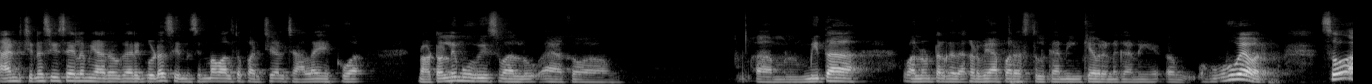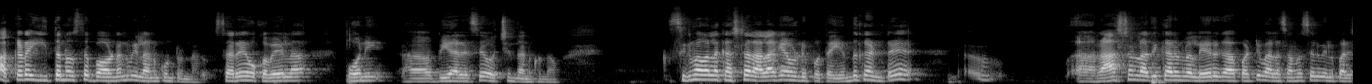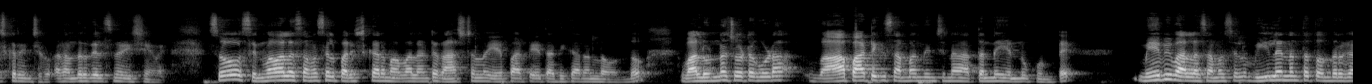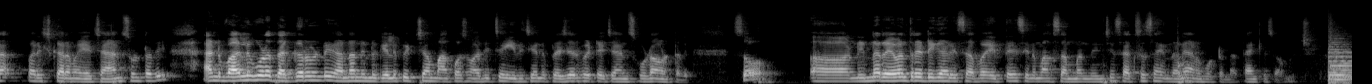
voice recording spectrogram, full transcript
అండ్ చిన్న శ్రీశైలం యాదవ్ గారికి కూడా సినిమా వాళ్ళతో పరిచయాలు చాలా ఎక్కువ. నాట్ ఓన్లీ మూవీస్ వాళ్ళు యొక్క, మిగతా వాళ్ళు ఉంటారు కదా అక్కడ వ్యాపారస్తులు కానీ ఇంకెవరైనా కానీ హూవెవర్ సో అక్కడ ఇతను వస్తే బాగుండని వీళ్ళు అనుకుంటున్నారు. సరే ఒకవేళ పోనీ బీఆర్ఎస్ఏ వచ్చింది అనుకుందాం. సినిమా వల్ల కష్టాలు అలాగే ఉండిపోతాయి. ఎందుకంటే రాష్ట్రంలో అధికారంలో లేరు కాబట్టి వాళ్ళ సమస్యలు వీళ్ళు పరిష్కరించరు. అది అందరూ తెలిసిన విషయమే. సో సినిమా వాళ్ళ సమస్యలు పరిష్కారం అవ్వాలంటే రాష్ట్రంలో ఏ పార్టీ అయితే అధికారంలో ఉందో వాళ్ళు ఉన్న చోట కూడా ఆ పార్టీకి సంబంధించిన అతన్నే ఎన్నుకుంటే మేబీ వాళ్ళ సమస్యలు వీలైనంత తొందరగా పరిష్కారం అయ్యే ఛాన్స్ ఉంటుంది. అండ్ వాళ్ళు కూడా దగ్గరుండి అన్న నిన్ను గెలిపించాం మా కోసం అది చేయి ఇది చేయని ప్రెషర్ పెట్టే ఛాన్స్ కూడా ఉంటుంది. సో నిన్న రేవంత్ రెడ్డి గారి సభ అయితే సినిమాకి సంబంధించి సక్సెస్ అయిందని అనుకుంటున్నాను థ్యాంక్ యూ సో మచ్.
